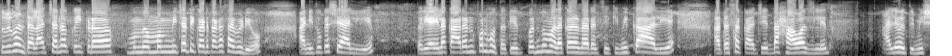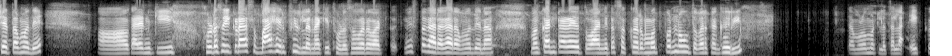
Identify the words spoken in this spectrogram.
तुम्ही म्हणताल अचानक इकडं मम्मी मम्मीच्या तिकडचा कसा व्हिडिओ आणि तू कशी आली आहे तर यायला कारण पण होतं ते पण तुम्हाला कळणारच आहे की मी का आली आहे आता सकाळचे दहा वाजलेत. आले होते मी शेतामध्ये. कारण की थोडंसं इकडं असं बाहेर फिरलं ना की थोडंसं बरं वाटतं. नुसतं घराघरामध्ये ना मग कंटाळा येतो आणि तसं करमत पण नव्हतं बरं का घरी. त्यामुळं म्हटलं चला एक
